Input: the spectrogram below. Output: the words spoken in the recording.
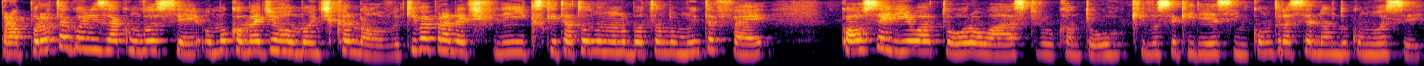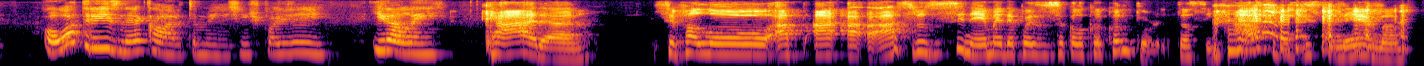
pra protagonizar com você uma comédia romântica nova, que vai pra Netflix, que tá todo mundo botando muita fé, qual seria o ator ou astro, o cantor que você queria assim contracenando com você? Ou atriz, né? Claro, também. A gente pode ir, além. Cara, você falou a, a, a astros do cinema e depois você colocou cantor. Então, assim, astros do cinema.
